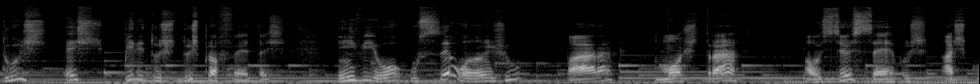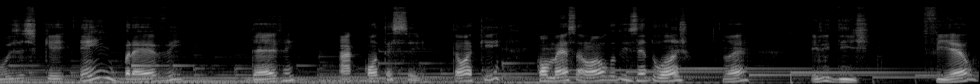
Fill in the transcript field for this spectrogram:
dos espíritos dos profetas, enviou o seu anjo para mostrar aos seus servos as coisas que em breve devem acontecer. Então aqui começa logo dizendo o anjo, não é? Ele diz: fiel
